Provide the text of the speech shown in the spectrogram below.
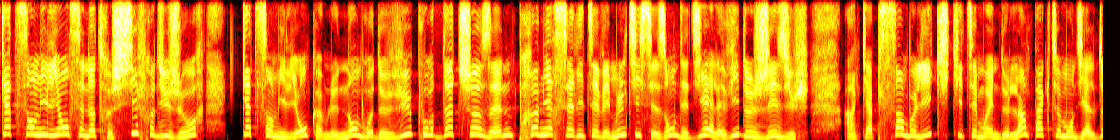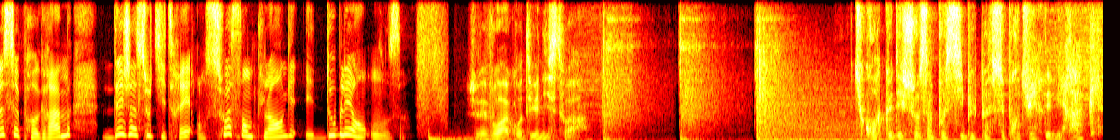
400 millions, c'est notre chiffre du jour. 400 millions comme le nombre de vues pour The Chosen, première série TV multisaison dédiée à la vie de Jésus. Un cap symbolique qui témoigne de l'impact mondial de ce programme, déjà sous-titré en 60 langues et doublé en 11. Je vais vous raconter une histoire. Tu crois que des choses impossibles peuvent se produire? Des miracles?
